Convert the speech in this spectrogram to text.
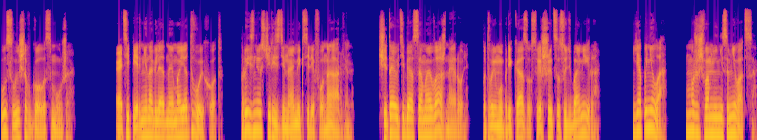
услышав голос мужа. «А теперь, ненаглядная моя, твой ход», произнес через динамик телефона Арвин. «Считаю, тебя самая важная роль. По твоему приказу свершится судьба мира». «Я поняла. Можешь во мне не сомневаться»,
